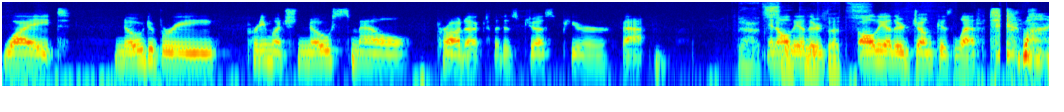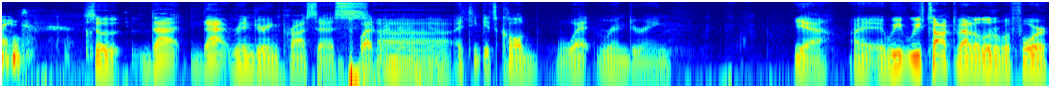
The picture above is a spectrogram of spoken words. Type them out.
white, no debris, pretty much no smell product that is just pure fat, That's and so all the cool. other That's all the other junk is left behind. So that that rendering process, wet rendering, uh, yeah. I think it's called wet rendering. Yeah, I we've we've talked about it a little before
